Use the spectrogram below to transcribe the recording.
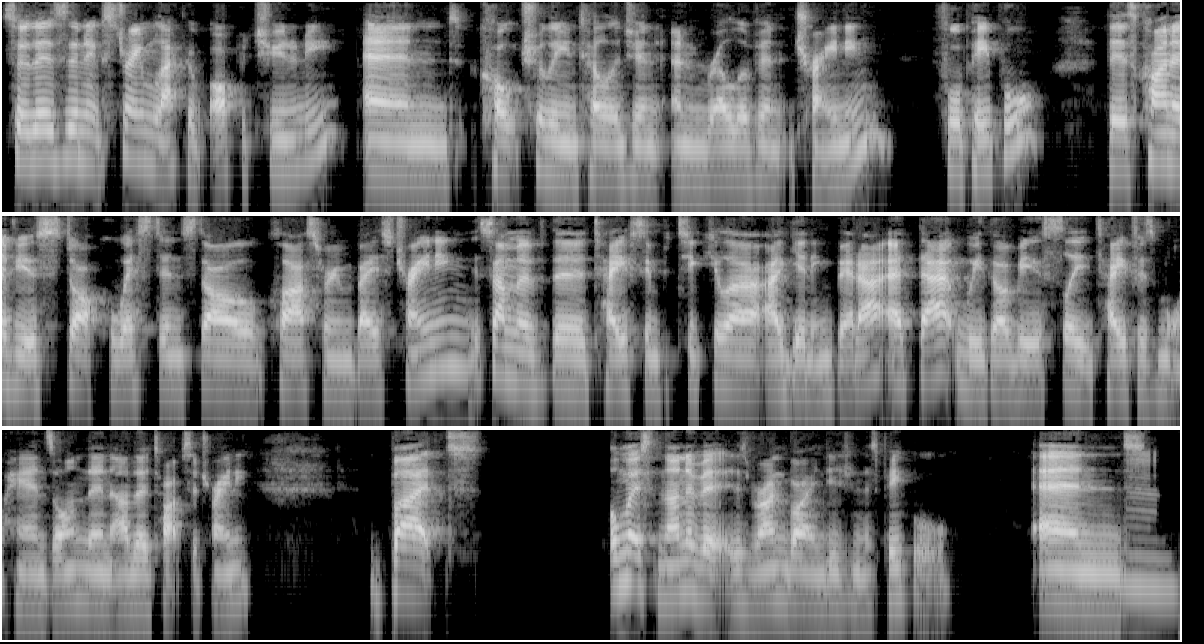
So there's an extreme lack of opportunity and culturally intelligent and relevant training for people. There's kind of your stock Western style classroom based training. Some of the TAFEs in particular are getting better at that, with obviously TAFE is more hands on than other types of training. But almost none of it is run by Indigenous people. And mm.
